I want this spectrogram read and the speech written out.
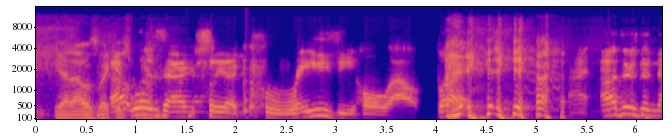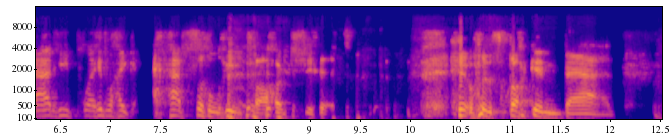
yeah, that was like that his was one. actually a crazy hole out. But yeah. I, other than that, he played like absolute dog shit. It was fucking bad. But,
